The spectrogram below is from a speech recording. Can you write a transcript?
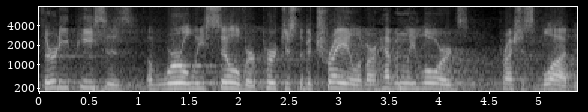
Thirty pieces of worldly silver purchased the betrayal of our heavenly Lord's precious blood.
